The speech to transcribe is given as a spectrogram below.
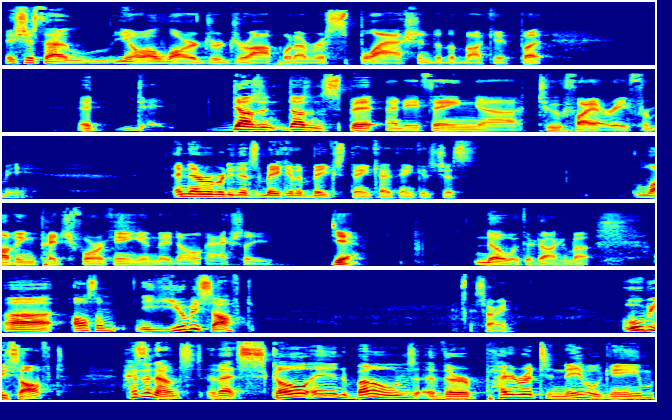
It's just that you know a larger drop, whatever, a splash into the bucket, but it doesn't doesn't spit anything uh, too fiery for me. And everybody that's making a big stink, I think, is just loving pitchforking, and they don't actually yeah. know what they're talking about. Uh, also, Ubisoft, sorry, Ubisoft has announced that Skull and Bones, their pirate naval game,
